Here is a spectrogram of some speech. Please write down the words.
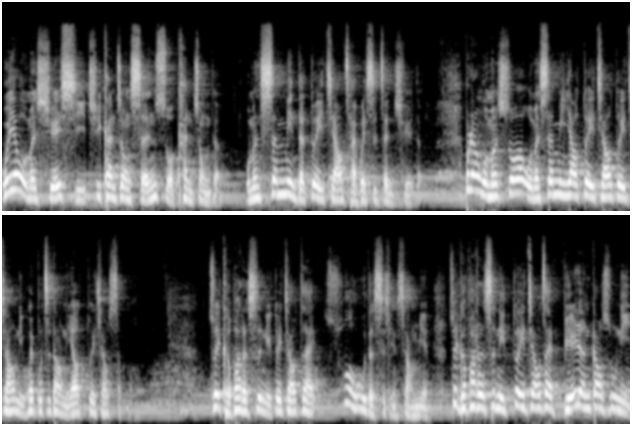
唯有我们学习去看重神所看重的，我们生命的对焦才会是正确的。不然，我们说我们生命要对焦对焦，你会不知道你要对焦什么。最可怕的是你对焦在错误的事情上面；最可怕的是你对焦在别人告诉你，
